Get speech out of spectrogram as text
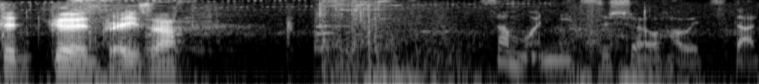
Did good, Razer. Someone needs to show how it's done.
